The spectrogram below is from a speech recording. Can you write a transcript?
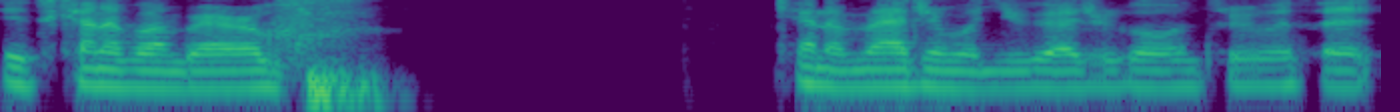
it's kind of unbearable. Can't imagine what you guys are going through with it.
